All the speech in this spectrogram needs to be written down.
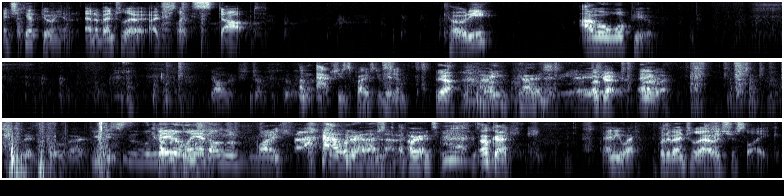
and she kept doing it, and eventually I, I just like stopped. Cody, I will whoop you. Dominic just jumped his pillow. I'm actually surprised you hit him. Yeah. I mean, kind of hit me. Yeah, yeah, Okay. yeah. Anyway, Alright, Lift the pillow back. you just Covered made it the land mic. on the mic. Ah, whatever that sounded. Okay. Okay. Anyway, but eventually I was just like,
